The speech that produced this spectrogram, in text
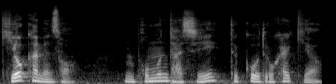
기억하면서 음, 본문 다시 듣고 오도록 할게요.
